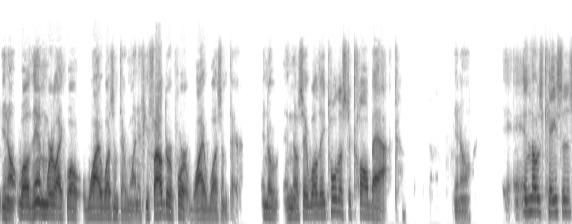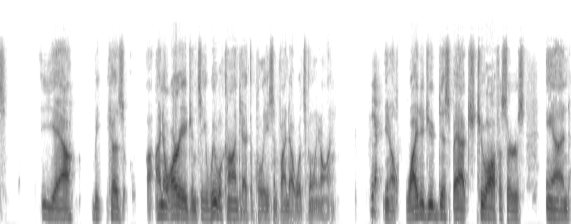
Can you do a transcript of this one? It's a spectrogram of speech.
You know, well then we're like, "Well, why wasn't there one? If you filed the report, why wasn't there?" And they'll and they'll say, "Well, they told us to call back." You know, in those cases, yeah, because I- know our agency, we will contact the police and find out what's going on Yeah. you know why did you dispatch two officers and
